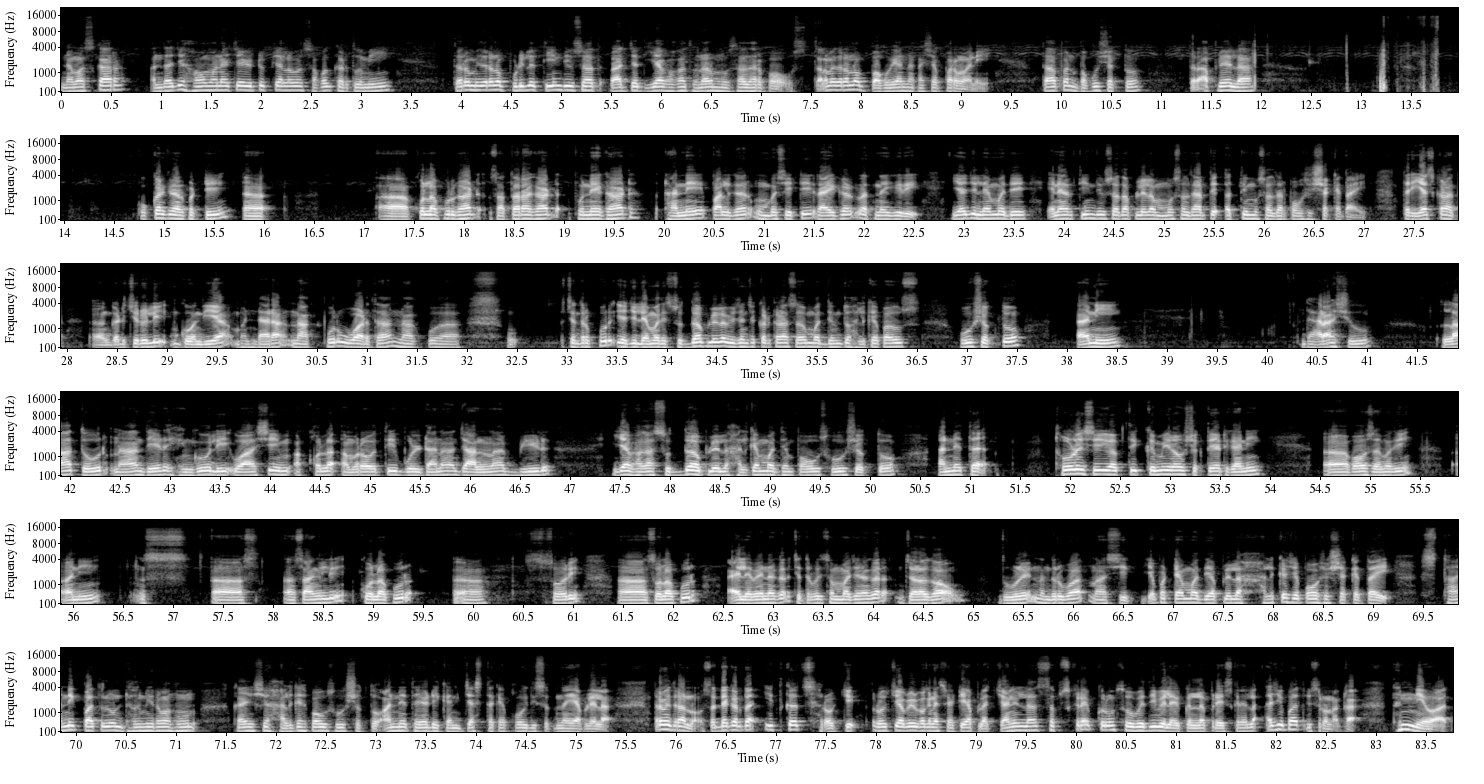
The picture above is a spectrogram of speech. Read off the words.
नमस्कार. अंदाजे हवामानाच्या यूट्यूब चॅनलवर स्वागत करतो मी. तर मित्रांनो पुढील तीन दिवसात राज्यात या भागात होणार मुसळधार पाऊस. चला मित्रांनो बघूया नकाशाप्रमाणे. तर आपण बघू शकतो तर आपल्याला कोकण किनारपट्टी कोल्हापूर घाट सातारा घाट पुणे घाट ठाणे पालघर मुंबई सिटी रायगड रत्नागिरी या जिल्ह्यामध्ये येणाऱ्या तीन दिवसात आपल्याला मुसळधार ते अतिमुसळधार पावसाची शक्यता आहे. तर याच काळात गडचिरोली गोंदिया भंडारा नागपूर वर्धा नागपूर चंद्रपूर या जिल्ह्यामध्ये सुद्धा आपल्याला विजांच्या कडकडासह मध्यम तो हलक्या पाऊस होऊ शकतो. आणि धाराशिव लातूर नांदेड हिंगोली वाशिम अकोला अमरावती बुलढाणा जालना बीड या भागात सुद्धा आपल्याला हलक्या मध्यम पाऊस होऊ शकतो. अन्यथा थोडीशी व्याप्ती कमी राहू शकते या ठिकाणी पावसामध्ये. आणि स- सांगली कोल्हापूर सॉरी सोलापूर अहिल्याबाईनगर छत्रपती संभाजीनगर जळगाव धुळे नंदुरबार नाशिक या पट्ट्यामध्ये आपल्याला हलक्याशा पावसाची शक्यता आहे. स्थानिक पातळीवरून ढग निर्माण होऊन काहीशा हलक्या पाऊस होऊ शकतो. अन्यथा या ठिकाणी जास्त काही पाऊस दिसत नाही आपल्याला. तर मित्रांनो सध्याकरता इतकंच. रोजची रोजची अपडेट बघण्यासाठी आपल्या चॅनलला सबस्क्राईब करून सोबती बेलायकनला प्रेस करायला अजिबात विसरू नका. धन्यवाद.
